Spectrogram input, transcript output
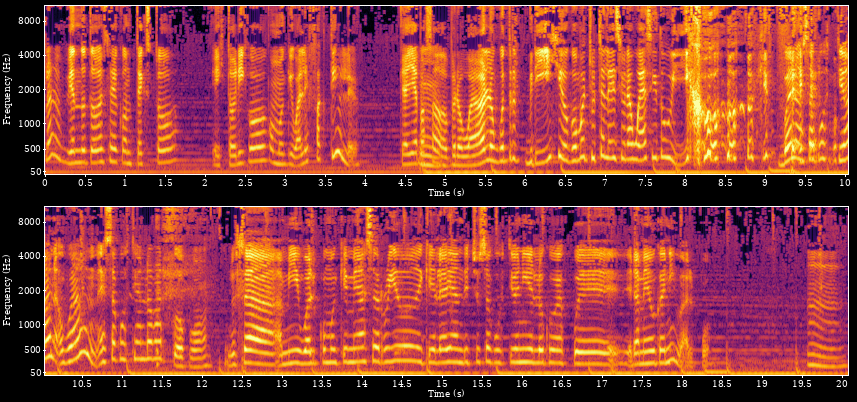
claro, viendo todo ese contexto histórico, como que igual es factible que haya pasado, Mm. pero weón, lo encuentro brígido, ¿cómo chucha le decía una weá así a tu hijo? Bueno, esa cuestión, weón, esa cuestión lo marcó, po. O sea, a mí igual como que me hace ruido de que le hayan dicho esa cuestión y el loco después era medio caníbal, po. Mm,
